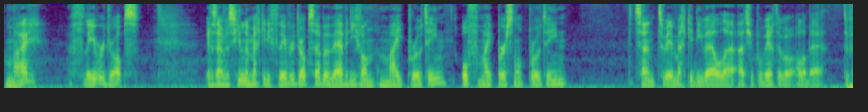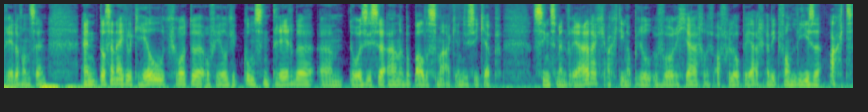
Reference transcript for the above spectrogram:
Maar flavor drops. Er zijn verschillende merken die flavor drops hebben. Wij hebben die van My Protein of My Personal Protein. Dit zijn twee merken die wij al uh, uitgeprobeerd hebben, waar we allebei tevreden van zijn. En dat zijn eigenlijk heel grote of heel geconcentreerde um, dosissen aan een bepaalde smaak. En dus ik heb sinds mijn verjaardag, 18 april vorig jaar, of afgelopen jaar, heb ik van Lise acht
